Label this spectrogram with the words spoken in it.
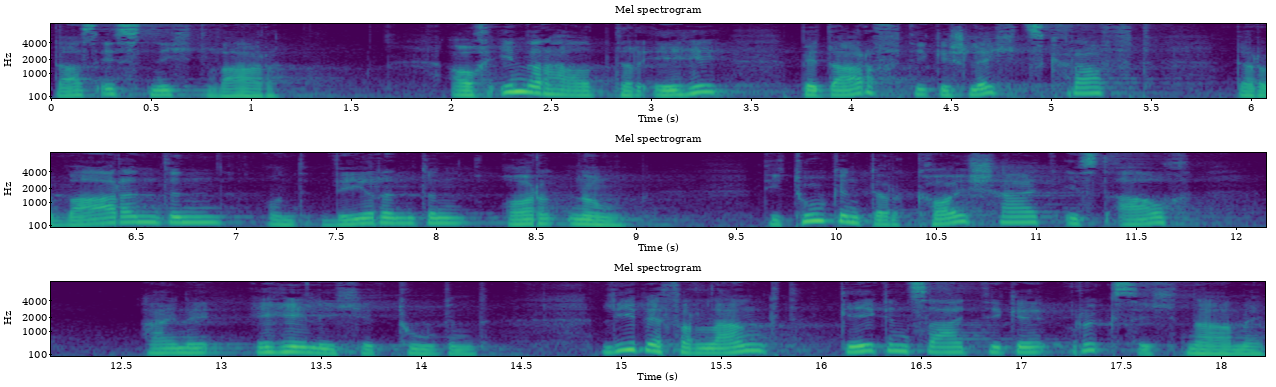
Das ist nicht wahr. Auch innerhalb der Ehe bedarf die Geschlechtskraft der wahrenden und währenden Ordnung. Die Tugend der Keuschheit ist auch eine eheliche Tugend. Liebe verlangt gegenseitige Rücksichtnahme.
